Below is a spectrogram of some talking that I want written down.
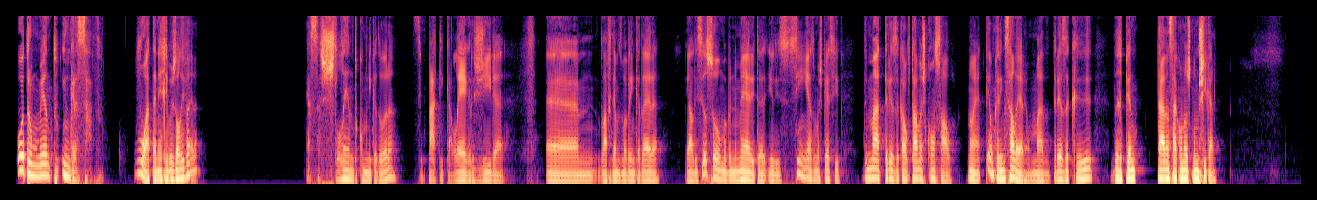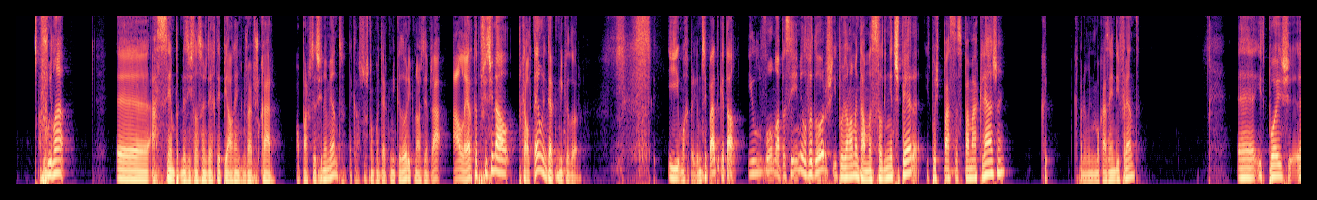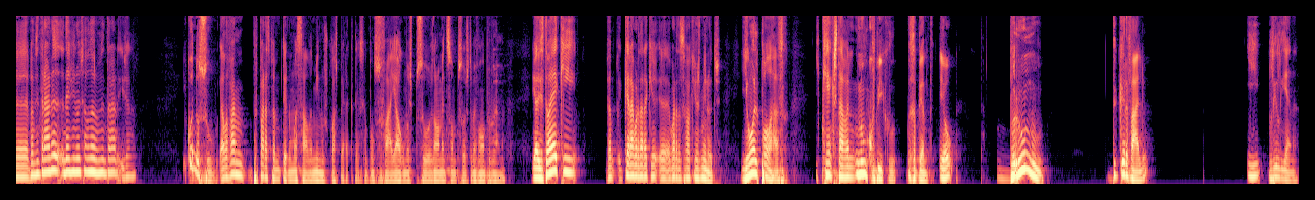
Outro momento engraçado. Vou à Tânia Ribas de Oliveira. Essa excelente comunicadora simpática, alegre, gira. Uh, lá fizemos uma brincadeira. E ela disse: Eu sou uma benemérita. E eu disse: Sim, és uma espécie de Madre Teresa Calcutá, mas com sal, não é? Tem um bocadinho de salera. Uma Madre Teresa que de repente está a dançar connosco no mexicano. Fui lá. Uh, há sempre nas instalações da RTP alguém que nos vai buscar ao parque de estacionamento, daquelas pessoas que estão com intercomunicador e que nós dizemos: Ah, alerta profissional, porque ele tem um intercomunicador. E uma rapariga muito simpática e tal. E levou-me lá para cima, elevadores, e depois normalmente há uma salinha de espera, e depois passa-se para a maquilhagem, que, que, para mim no meu caso é indiferente. Uh, e depois uh, vamos entrar 10 minutos, vamos entrar. E, já... e quando eu subo, ela vai-me prepara-se para meter numa sala minúscula à espera, que tem sempre um sofá e algumas pessoas, normalmente são pessoas que também vão ao programa. E ela diz: Então é aqui, quero aguardar aqui, uh, aguarda só aqui uns minutos. E eu olho para o lado e quem é que estava num cubículo? De repente, eu, Bruno de Carvalho e Liliana.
